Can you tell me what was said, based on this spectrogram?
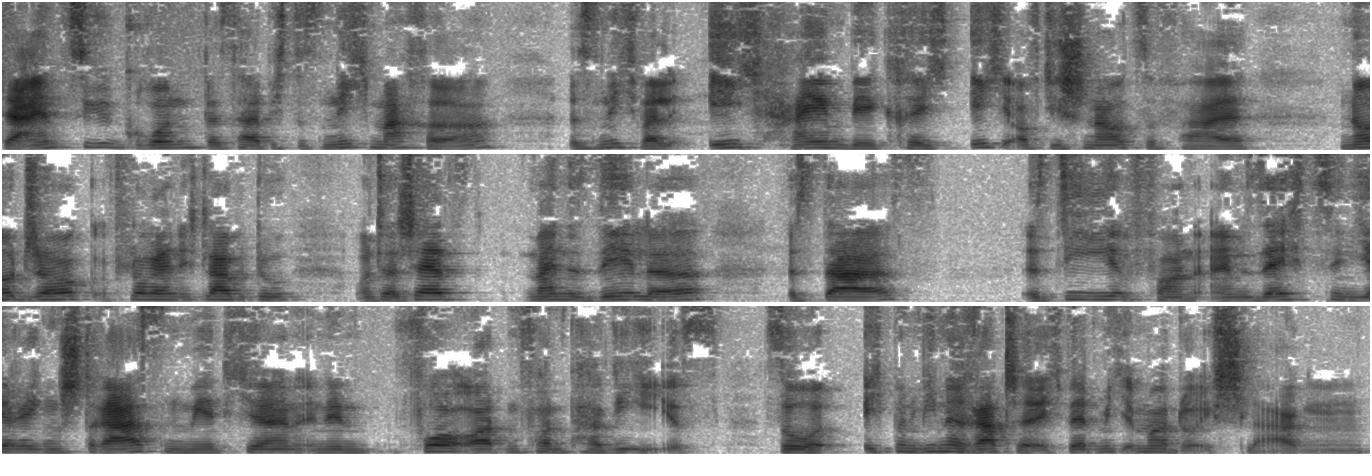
Der einzige Grund, weshalb ich das nicht mache, ist nicht, weil ich Heimweh kriege, ich auf die Schnauze fall. No joke, Florian, ich glaube, du unterschätzt, meine Seele ist das, ist die von einem 16-jährigen Straßenmädchen in den Vororten von Paris. So, ich bin wie eine Ratte, ich werde mich immer durchschlagen.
